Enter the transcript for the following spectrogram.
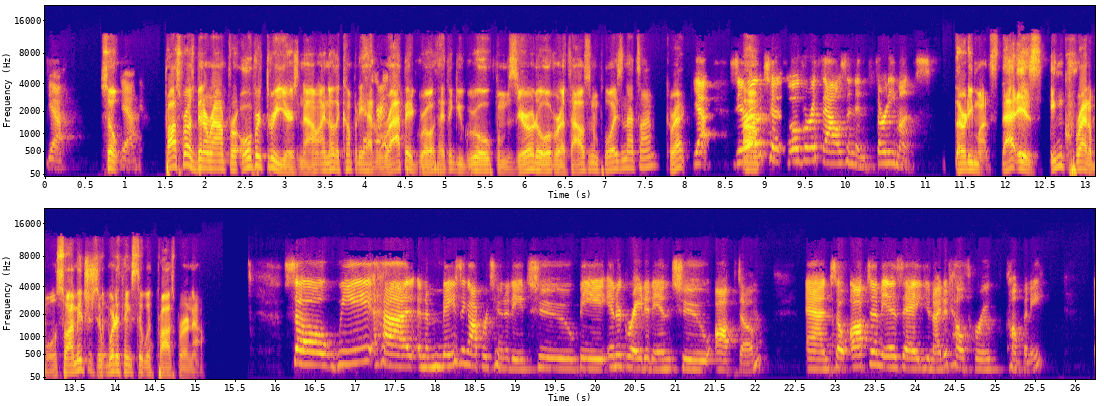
Yeah. So, yeah. Prospero has been around for over three years now. I know the company had right. rapid growth. I think you grew from zero to over a thousand employees in that time, correct? Yeah, zero uh, to over a thousand in 30 months. 30 months. That is incredible. So I'm interested. Where do things sit with Prospero now? So we had an amazing opportunity to be integrated into Optum. And so Optum is a United Health Group company.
